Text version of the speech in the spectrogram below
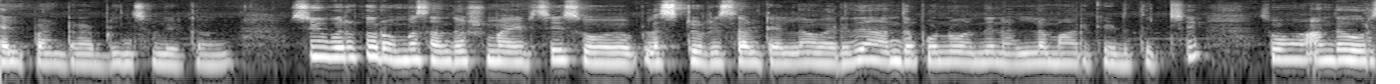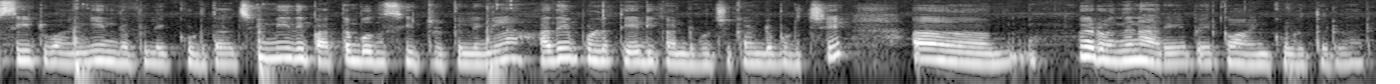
ஹெல்ப் பண்ணுறேன் அப்படின்னு சொல்லியிருக்காங்க. ஸோ இவருக்கு ரொம்ப சந்தோஷமாயிடுச்சு. ஸோ ப்ளஸ் டூ ரிசல்ட் எல்லாம் வருது. அந்த பொண்ணு வந்து நல்ல மார்க் எடுத்துச்சு. ஸோ அந்த ஒரு சீட் வாங்கி இந்த பிள்ளைக்கு கொடுத்தாச்சு. மீதி பத்தொம்பது சீட் இருக்கு இல்லைங்களா? அதே போல் தேடி கண்டுபிடிச்சி கண்டுபிடிச்சி இவர் வந்து நிறைய பேருக்கு வாங்கி கொடுத்துருவார்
